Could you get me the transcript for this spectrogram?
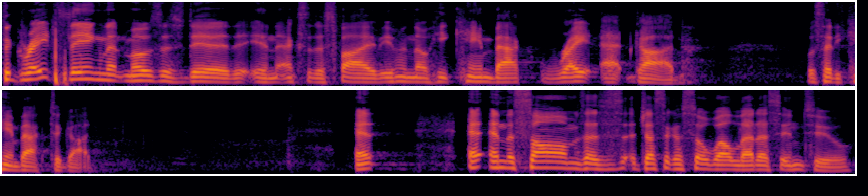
The great thing that Moses did in Exodus 5, even though he came back right at God, was that he came back to God. And, and the Psalms, as Jessica so well led us into,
